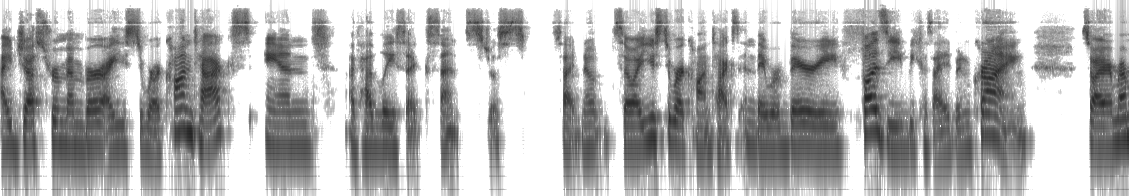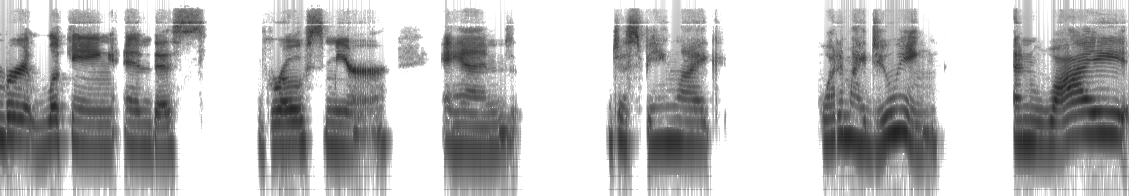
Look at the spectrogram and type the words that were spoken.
I just remember I used to wear contacts and I've had LASIK since just side note. So I used to wear contacts and they were very fuzzy because I had been crying. So I remember looking in this gross mirror and just being like, what am I doing? And why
